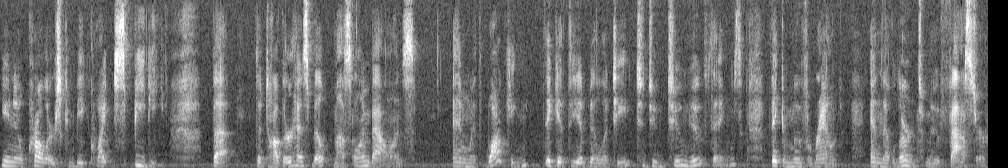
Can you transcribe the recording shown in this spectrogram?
You know, crawlers can be quite speedy, but the toddler has built muscle and balance, and with walking, they get the ability to do two new things. They can move around and they'll learn to move faster,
